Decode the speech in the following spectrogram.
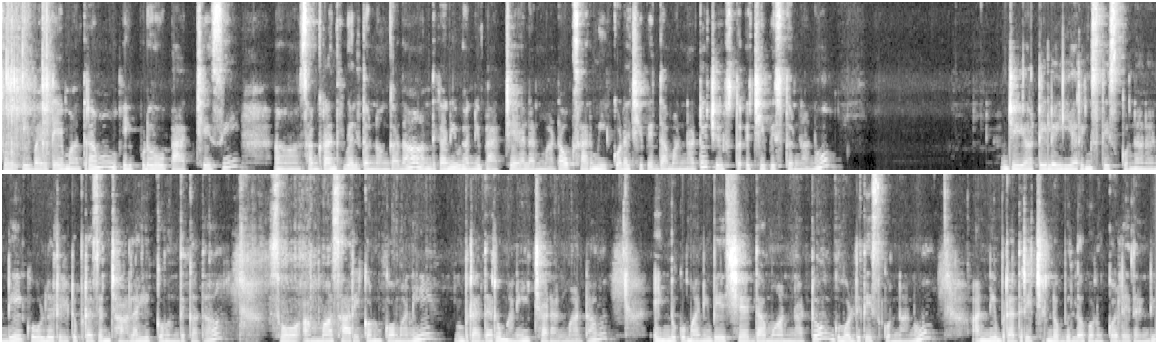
సో ఇవైతే మాత్రం ఇప్పుడు ప్యాక్ చేసి సంక్రాంతికి వెళ్తున్నాం కదా అందుకని ఇవన్నీ ప్యాక్ చేయాలన్నమాట. ఒకసారి మీకు కూడా చూపిద్దామన్నట్టు చూస్తూ చూపిస్తున్నాను. జిఆర్టీలో ఇయర్ రింగ్స్ తీసుకున్నానండి. గోల్డ్ రేటు ప్రజెంట్ చాలా ఎక్కువ ఉంది కదా. సో అమ్మ సారీ కొనుక్కోమని బ్రదరు మనీ ఇచ్చాడనమాట ఎందుకు మనీ వేస్ట్ చేద్దాము అన్నట్టు గోల్డ్ తీసుకున్నాను. అన్నీ బ్రదర్ ఇచ్చిన డబ్బుల్లో కొనుక్కోలేదండి.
